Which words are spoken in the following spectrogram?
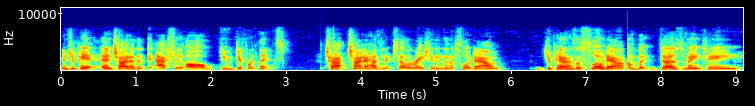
and Japan and China, they actually all do different things. Chi- China has an acceleration and then a slowdown. Japan has a slowdown, but does maintain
